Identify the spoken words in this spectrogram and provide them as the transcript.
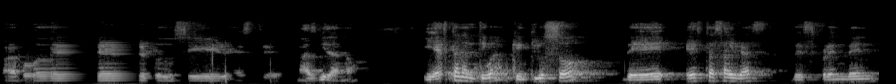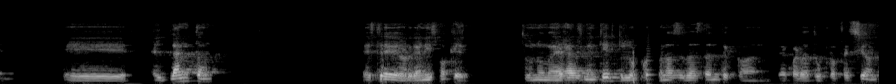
para poder producir este, más vida, ¿no? Y es tan antigua que incluso de estas algas desprenden el plancton, este organismo que tú no me dejas mentir, tú lo conoces bastante con, de acuerdo a tu profesión,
